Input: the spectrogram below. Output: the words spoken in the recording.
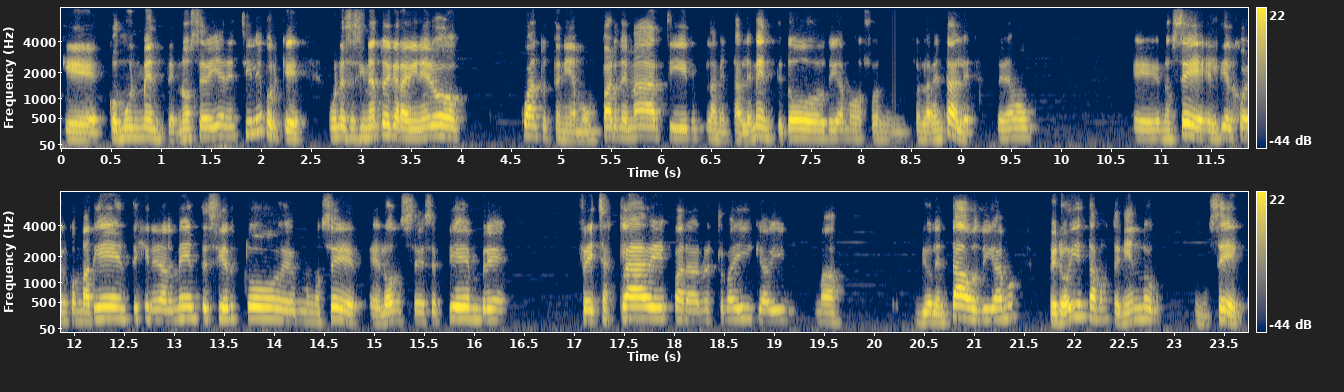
que comúnmente no se veían en Chile, porque un asesinato de carabineros, ¿cuántos teníamos? Un par de mártires, lamentablemente, todos, digamos, son, son lamentables. Teníamos eh, no sé, el Día del Joven Combatiente generalmente, ¿cierto? Eh, no sé, el 11 de septiembre, fechas claves para nuestro país que había más violentados, digamos, pero hoy estamos teniendo, no sé,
